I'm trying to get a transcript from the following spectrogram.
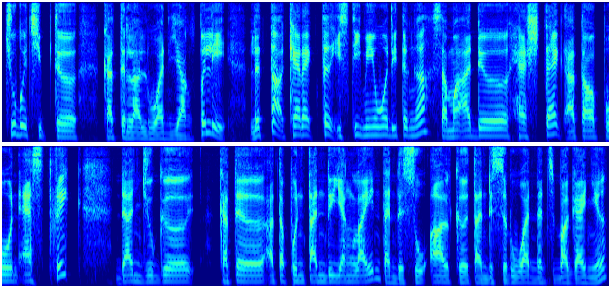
Cuba cipta kata laluan yang pelik. Letak karakter istimewa di tengah sama ada hashtag ataupun asterisk dan juga kata ataupun tanda yang lain tanda soal ke tanda seruan dan sebagainya.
